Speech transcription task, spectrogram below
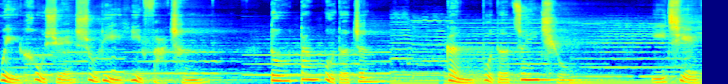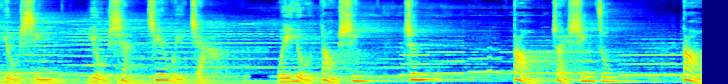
为后学树立一法尘，都当不得真，更不得追求。一切有形有相，皆为假，唯有道心真。道在心中。道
